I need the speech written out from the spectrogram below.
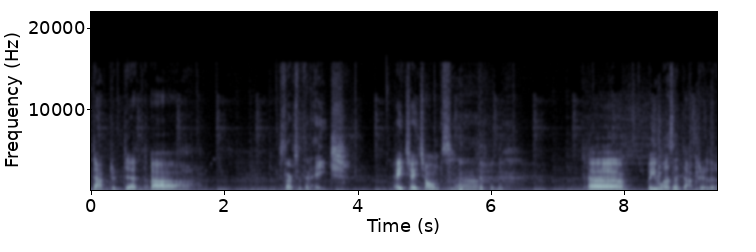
Dr. Death. Uh, Starts with an H. H.H. H. Holmes? Uh, Uh, well, he was a doctor, though.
